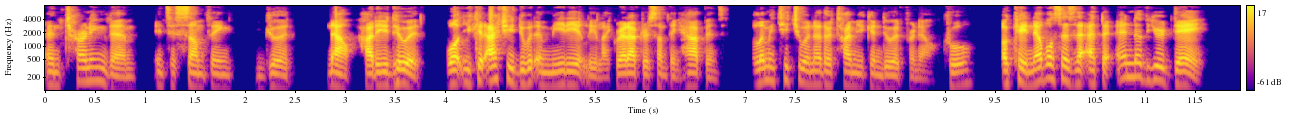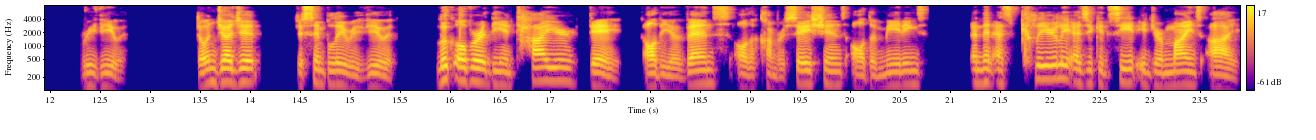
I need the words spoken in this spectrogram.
and turning them into something good. Now, how do you do it? Well, you could actually do it immediately, like right after something happens. But let me teach you another time you can do it for now. Cool? Okay, Neville says that at the end of your day, review it. Don't judge it, just simply review it. Look over the entire day, all the events, all the conversations, all the meetings, and then as clearly as you can see it in your mind's eye,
